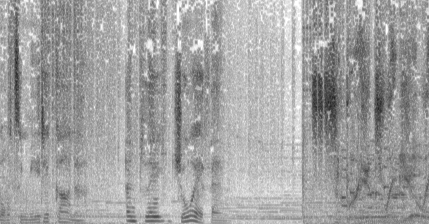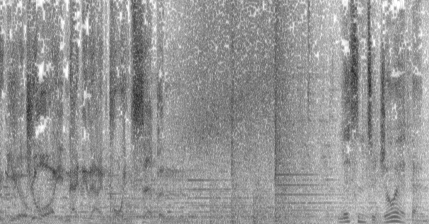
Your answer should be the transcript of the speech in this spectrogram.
Multimedia Ghana and play Joy FM. Super Hits Radio, Radio, Joy 99.7. Listen to Joy FM,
